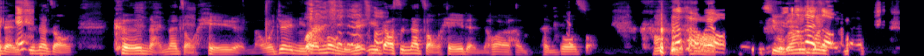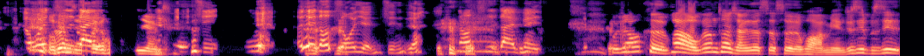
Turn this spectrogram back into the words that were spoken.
人是那种柯南那种黑人嘛？我觉得你在梦里面遇到是那种黑人的话，很很多种。那可能会有，那种可 能会自带背景，而且都只有眼睛这样，然后自带背景。我觉得好可怕！我刚刚突然想一个色色的画面，就是不是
